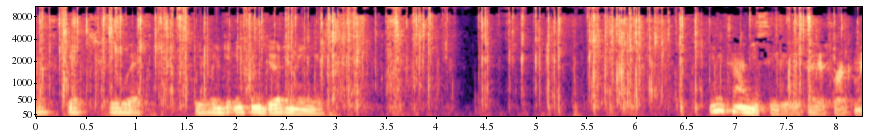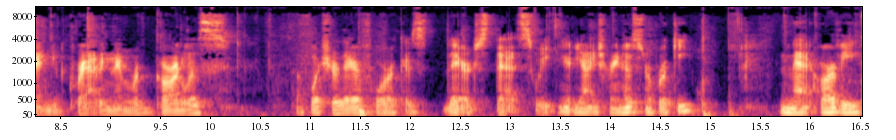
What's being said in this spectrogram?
Let's get to it. See if we can get anything good in these. Anytime you see these, I just recommend you grabbing them regardless of what you're there for because they're just that sweet. You got Yonny Chirinos, a rookie. Matt Harvey,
